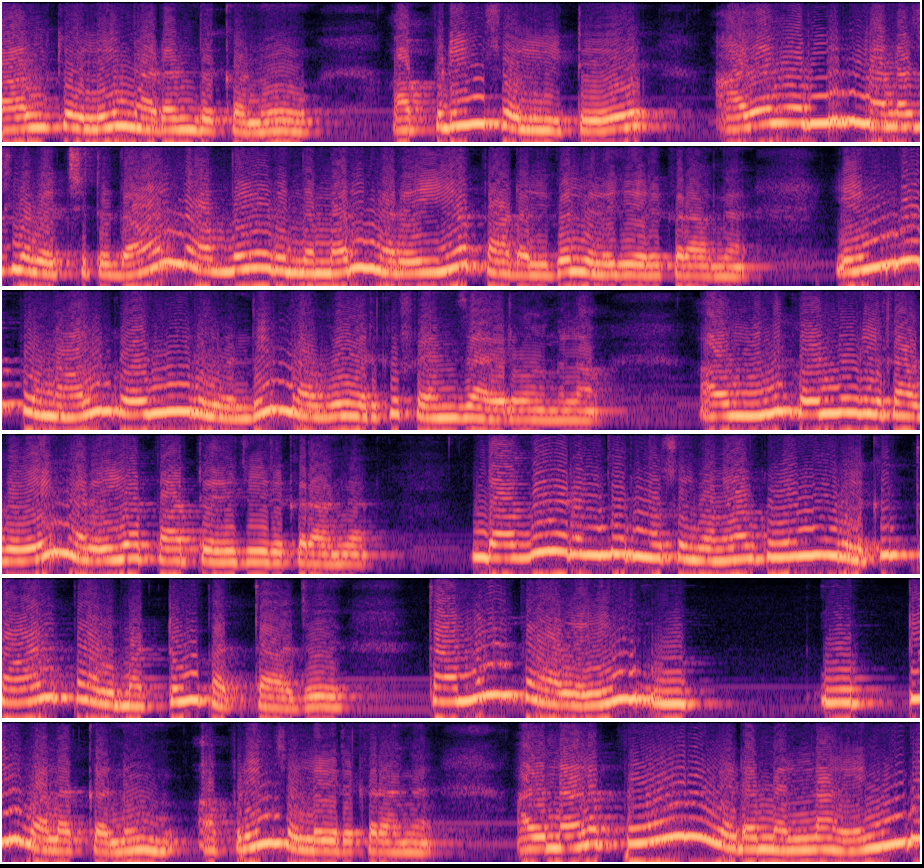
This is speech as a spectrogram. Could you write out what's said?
வாழ்க்கையிலையும் நடந்துக்கணும் அப்படின்னு சொல்லிட்டு அதை வந்து மனசுல வச்சுட்டு தான் இந்த ஔவையார் இந்த மாதிரி நிறைய பாடல்கள் எழுதியிருக்கிறாங்க. எங்க போனாலும் குழந்தைகள் வந்து இந்த ஔவையாருக்கு ஃப்ரெண்ட்ஸ் ஆயிருவாங்களாம். அவங்க வந்து குழந்தைகளுக்காகவே நிறைய பாட்டு எழுதி இருக்கிறாங்க இந்த ஔவையார் வந்து என்ன சொல்லுவாங்களா குழந்தைகளுக்கு தாய்ப்பால் மட்டும் பத்தாது. தமிழ் பாலையும் ஊட்டி வளர்க்கணும் அப்படின்னு சொல்லி இருக்கிறாங்க. அதனால போற இடமெல்லாம் எந்த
